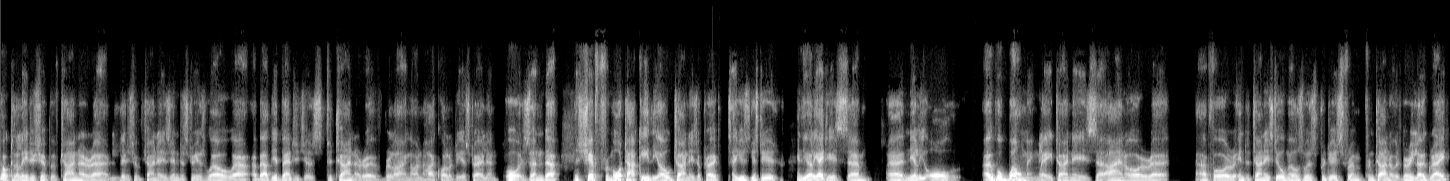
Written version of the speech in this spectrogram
talk to the leadership of China, uh, leadership of Chinese industry as well, uh, about the advantages to China of relying on high quality Australian ores. And uh, the shift from autarky, the old Chinese approach, they used, used to in the early 80s, um, uh, nearly all, overwhelmingly Chinese uh, iron ore. Uh, for into Chinese steel mills was produced from from China. It was very low grade,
